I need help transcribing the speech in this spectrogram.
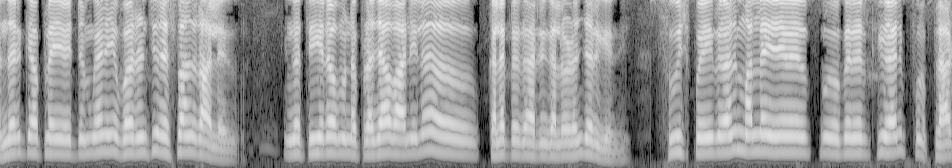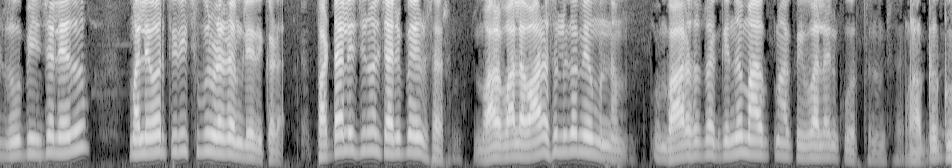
అందరికీ అప్లై పెట్టినాం కానీ ఎవరి నుంచి రెస్పాన్స్ రాలేదు. ఇంకా తీరా ఉన్న ప్రజావాణిలో కలెక్టర్ గారిని కలవడం జరిగింది. చూసిపోయారు కానీ మళ్ళీ ఒకరికి కానీ ప్లాట్ చూపించలేదు. మళ్ళీ ఎవరు తిరిగి చూడడం లేదు ఇక్కడ. పట్టాలు ఇచ్చిన వాళ్ళు చనిపోయారు సార్. వాళ్ళ వాళ్ళ వారసులుగా మేము ఉన్నాం. వారసత్వం కింద మాకు మాకు ఇవ్వాలని కోరుతున్నాం సార్. మా అక్కకు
